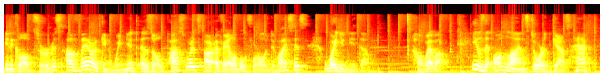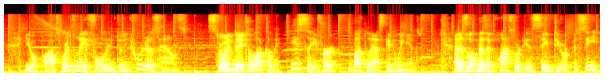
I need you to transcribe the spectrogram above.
in a cloud service are very convenient as all passwords are available for all devices where you need them. However, if the online storage gets hacked, your passwords may fall into intruders' hands. Storing data locally is safer but less convenient. As long as a password is saved to your PC,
